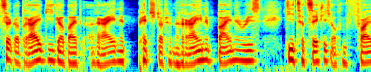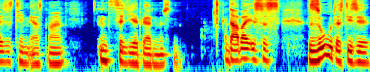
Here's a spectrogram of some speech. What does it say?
circa drei Gigabyte reine Patch-Dateien, reine Binaries, die tatsächlich auch im Filesystem erstmal installiert werden müssen. Dabei ist es so, dass diese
